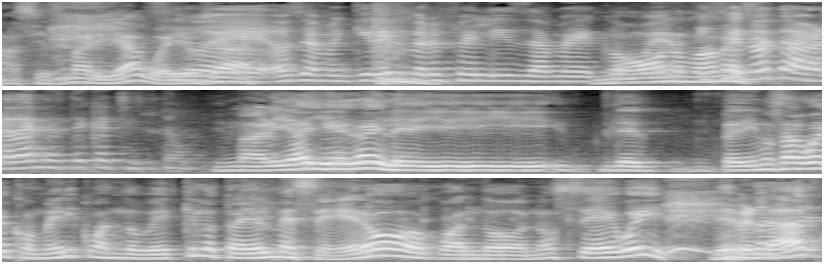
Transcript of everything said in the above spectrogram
así es María, güey. o, sea, o sea, me quieres ver feliz, dame de comer. No, no mames. Y se nota, ¿verdad? En este cachito. Y María llega y le, y, le pedimos algo de comer y cuando ve que lo trae el mesero o cuando, no sé, güey, de verdad,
